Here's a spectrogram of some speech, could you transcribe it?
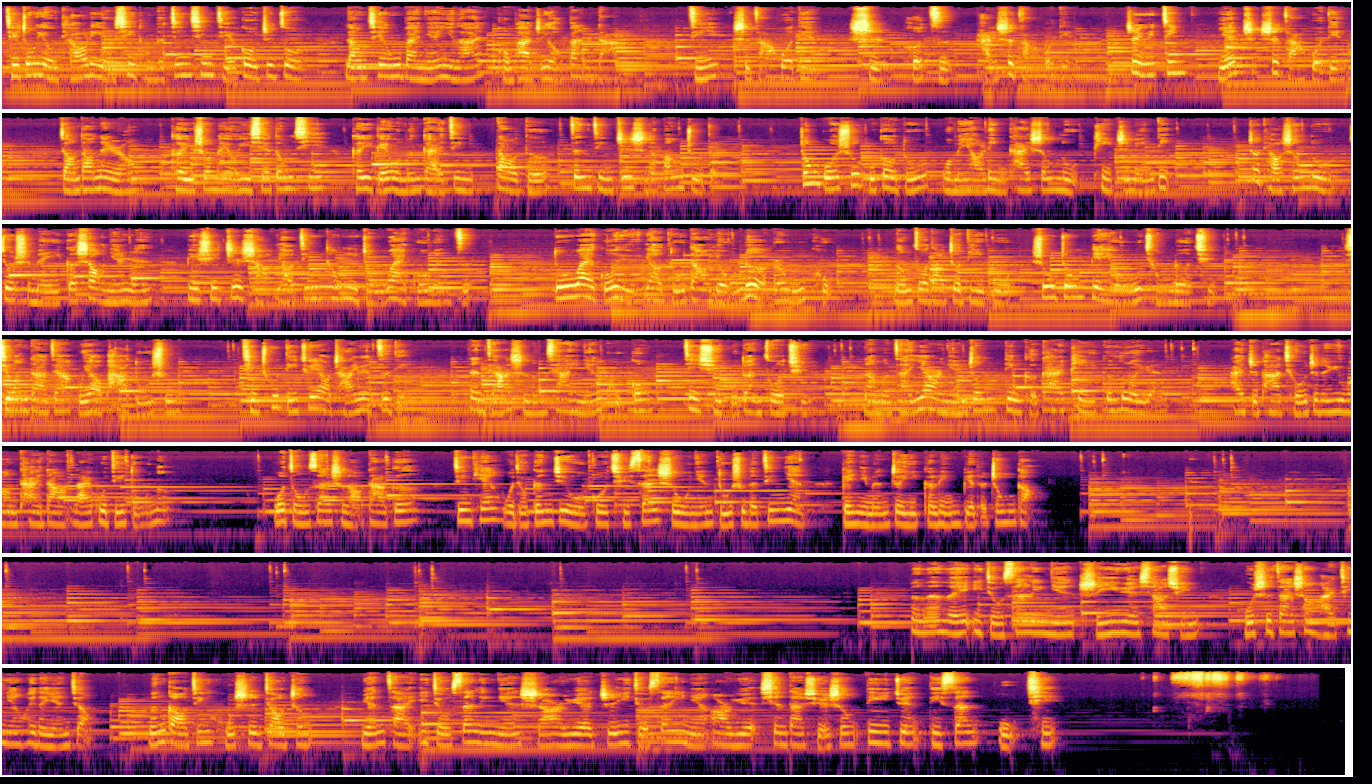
其中有条理、有系统的精心结构之作，两千五百年以来恐怕只有半打。集是杂货店，史和子还是杂货店，至于经也只是杂货店。讲到内容，可以说没有一些东西可以给我们改进道德、增进知识的帮助的。中国书不够读，我们要另开生路，辟殖民地。这条生路就是每一个少年人必须至少要精通一种外国文字，读外国语要读到有乐而无苦。能做到这地步，书中便有无穷乐趣。希望大家不要怕读书，起初的确要查阅字典，但假使能下一年苦功，继续不断作曲，那么在一二年中定可开辟一个乐园。还只怕求知的欲望太大，来不及读呢。我总算是老大哥，今天我就根据我过去三十五年读书的经验，给你们这一个临别的忠告。九三零年十一月下旬胡适在上海青年会的演讲，文稿经胡适校正，原载一九三零年十二月至一九三一年二月《现代学生》第一卷第三五期。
